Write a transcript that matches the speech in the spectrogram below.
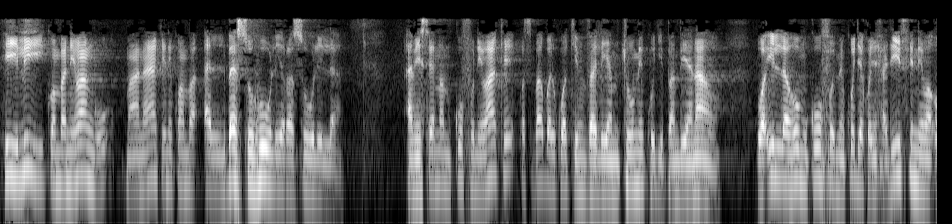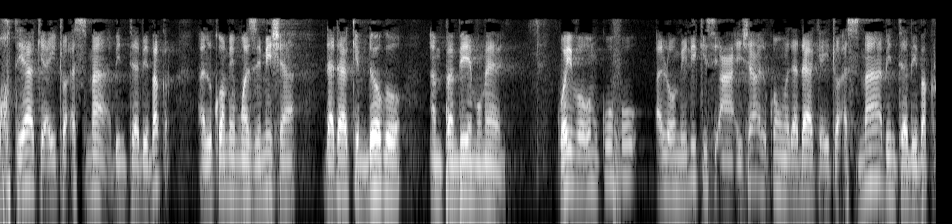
Hii li kwamba ni wangu maana yake ni kwamba albasuhu li rasulillah. Amesema mkufu ni wake kwa sababu alikuwa akimvalia mtume kujipambia nao. Wa illa hum mkufu imekuja kwenye hadithi ni wa ukhti yake aitwa Asma binti Abi Bakr. Alikuwa amemwazimisha dadake mdogo ampambie mumewe. Kwa hivyo hum mkufu aliomiliki si Aisha alikuwa dada yake aitwa Asma binti Abi Bakr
